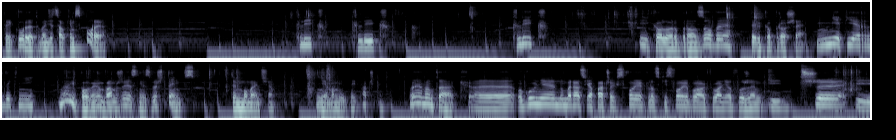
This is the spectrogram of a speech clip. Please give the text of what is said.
Ty kurde, to będzie całkiem spore. Klik, klik, klik i kolor brązowy, tylko proszę nie pierdyknij. No i powiem wam, że jest niezły sztynks w tym momencie. Nie mam jednej paczki. Powiem wam tak, e, ogólnie numeracja paczek swoje, klocki swoje, bo aktualnie otworzyłem i 3 i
